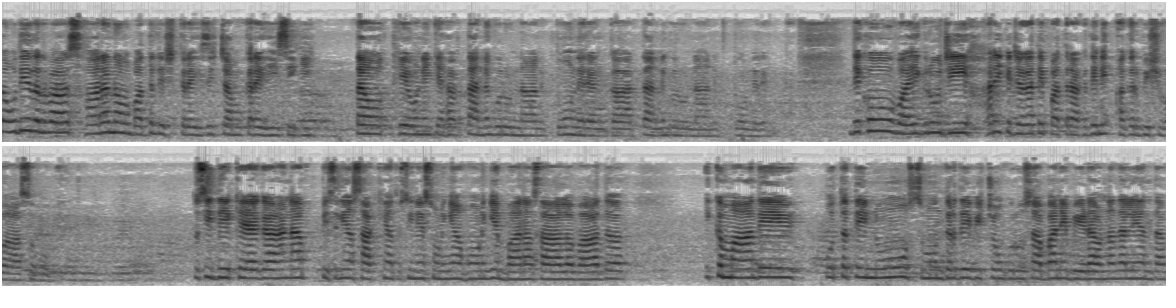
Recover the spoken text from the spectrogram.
ਤਾਂ ਉਹਦੀ ਤਲਵਾਰ ਸਾਰਿਆਂ ਨਾਲੋਂ ਵੱਧ ਲਿਸ਼ਕ ਰਹੀ ਸੀ, ਚਮਕ ਰਹੀ ਸੀਗੀ। ਤਾਂ ਉੱਥੇ ਉਹਨੇ ਕਿਹਾ, ਧੰਨ ਗੁਰੂ ਨਾਨਕ, ਤੂੰ ਨਿਰੰਕਾਰ, ਧੰਨ ਗੁਰੂ ਨਾਨਕ, ਤੂੰ ਨਿਰੰਕਾਰ। ਦੇਖੋ, ਵਾਹਿਗੁਰੂ ਜੀ ਹਰ ਇੱਕ ਜਗ੍ਹਾ ਤੇ ਪਤ ਰੱਖਦੇ ਨੇ ਅਗਰ ਵਿਸ਼ਵਾਸ ਹੋਵੇ। ਤੁਸੀਂ ਦੇਖਿਆ ਹੈਗਾ, ਹਨਾ, ਪਿਛਲੀਆਂ ਸਾਖੀਆਂ ਤੁਸੀਂ ਨੇ ਸੁਣੀਆਂ ਹੋਣਗੀਆਂ 12 ਸਾਲ ਬਾਅਦ ਇੱਕ ਮਾਂ ਦੇ ਪੁੱਤ ਤੇ ਨੂੰ ਸਮੁੰਦਰ ਦੇ ਵਿੱਚੋਂ ਗੁਰੂ ਸਾਹਿਬਾਂ ਨੇ ਬੇੜਾ ਉਹਨਾਂ ਦਾ ਲਿਆਂਦਾ।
